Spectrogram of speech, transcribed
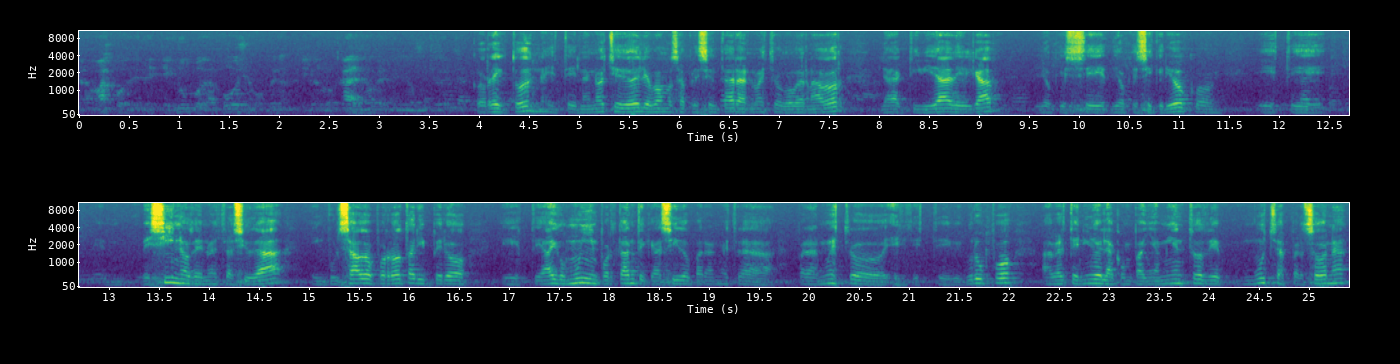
trabajo de, este grupo de apoyo bomberos a nivel local, ¿no? que ha tenido mucho Correcto, este, en la noche de hoy les vamos a presentar a nuestro gobernador la actividad del GAP lo que se, lo que se creó con este, vecinos de nuestra ciudad, impulsado por Rotary, pero este, algo muy importante que ha sido para, nuestra, para nuestro este, grupo, haber tenido el acompañamiento de muchas personas,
